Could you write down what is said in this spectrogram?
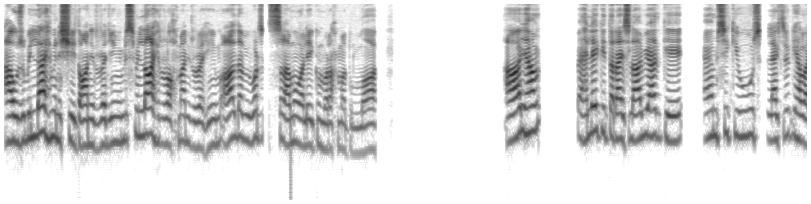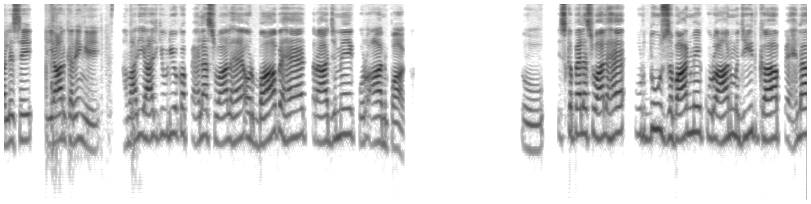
اعوذ باللہ من الشیطان الرجیم، بسم اللہ الرحمن الرحیم، آل دا ویورز، السلام علیکم ورحمۃ اللہ۔ آج ہم پہلے کی طرح اسلامیات کے ایم سی کیوز لیکچر کے حوالے سے تیار کریں گے۔ ہماری آج کی ویڈیو کا پہلا سوال ہے اور باب ہے تراجم قرآن پاک۔ تو اس کا پہلا سوال ہے، اردو زبان میں قرآن مجید کا پہلا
